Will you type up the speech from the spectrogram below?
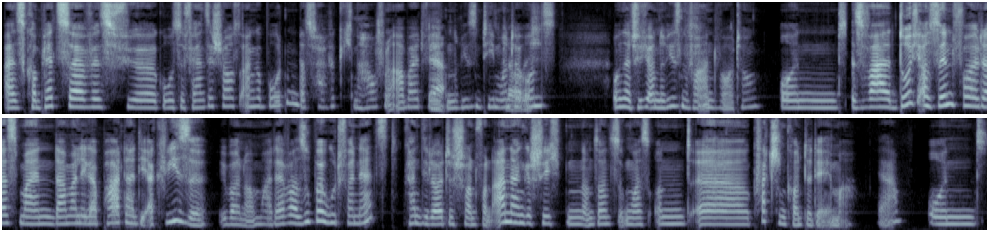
als Komplettservice für große Fernsehshows angeboten. Das war wirklich ein Haufen Arbeit. Wir Ja, hatten ein Riesenteam unter ich. uns und natürlich auch eine Riesenverantwortung. Und es war durchaus sinnvoll, dass mein damaliger Partner die Akquise übernommen hat. Er war super gut vernetzt, kannte die Leute schon von anderen Geschichten und sonst irgendwas und äh, quatschen konnte der immer. Ja. Und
